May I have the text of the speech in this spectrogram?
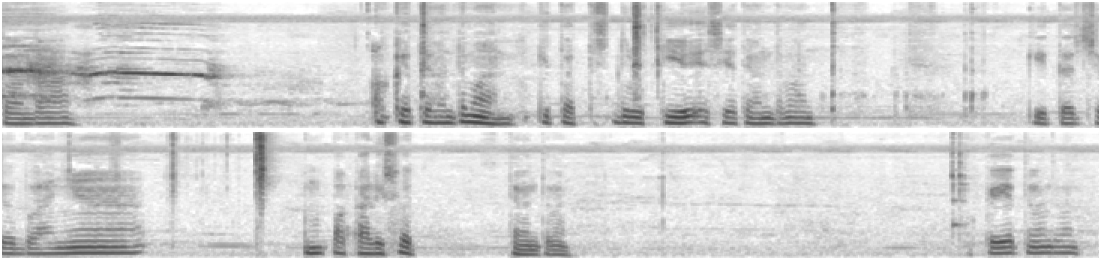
Teman-teman. Oke teman-teman. Kita tes dulu QES ya teman-teman. Kita cobanya empat kali shot teman-teman. Oke ya teman-teman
